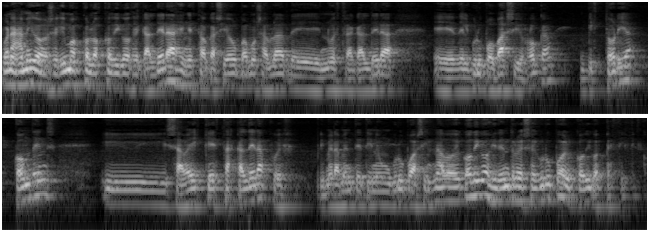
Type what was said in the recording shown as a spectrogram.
Buenas amigos, seguimos con los códigos de calderas. En esta ocasión vamos a hablar de nuestra caldera eh, del grupo Basi Roca, Victoria, Condens. Y sabéis que estas calderas, pues primeramente tienen un grupo asignado de códigos y dentro de ese grupo el código específico.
